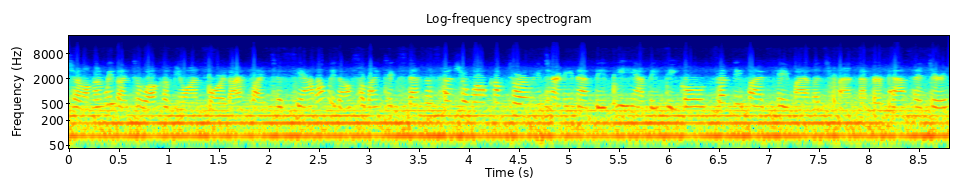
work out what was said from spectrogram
Gentlemen, we'd like to welcome you on board our flight to Seattle. We'd also like to extend a special welcome to our returning MVP, MVP Gold 75K mileage plan member passengers,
